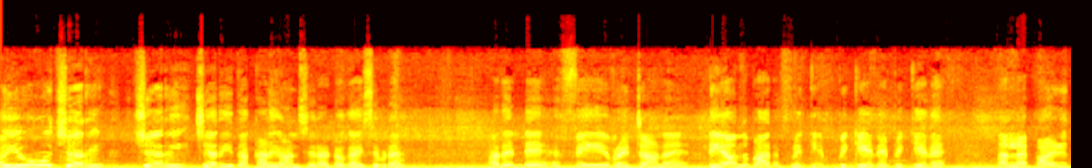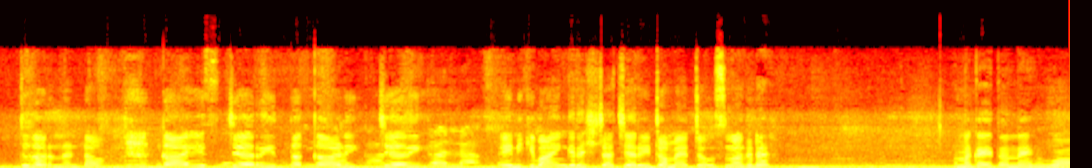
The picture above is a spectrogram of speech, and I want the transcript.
അയ്യോ ചെറി ചെറി ചെറിയ തക്കാളി കാണിച്ചു തരാം കേട്ടോ ഗൈസ് ഇവിടെ. അതെന്റെ ഫേവറേറ്റ് ആണ്. ടിയ ഒന്ന് പിക്ക് ചെയ്തേ പിക്ക് ചെയ്തേ. നല്ല പഴുത്ത് തുറന്നു കേട്ടോ ഗൈസ് ചെറി തക്കാളി ചെറി എനിക്ക് ഭയങ്കര ഇഷ്ടമാണ് ചെറി ടൊമാറ്റോസ് നോക്കട്ടെ. നമ്മ കൈ തന്നെ വാ.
